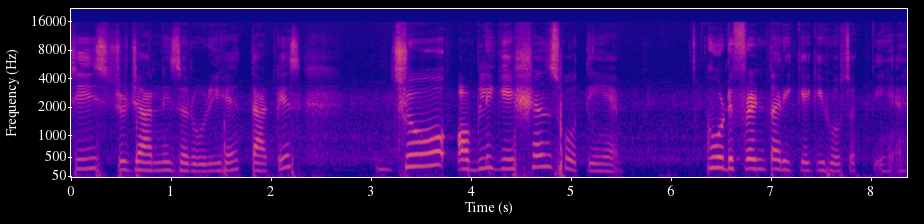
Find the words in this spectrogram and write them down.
चीज़ जो जाननी ज़रूरी है दैट इज़ जो ऑब्लिगेशंस होती हैं, वो डिफरेंट तरीके की हो सकती हैं।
